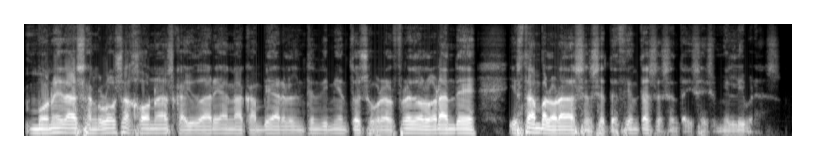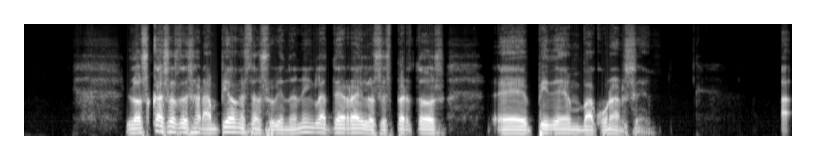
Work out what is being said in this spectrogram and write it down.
monedas anglosajonas que ayudarían a cambiar el entendimiento sobre Alfredo el Grande y están valoradas en 766.000 libras. Los casos de sarampión están subiendo en Inglaterra y los expertos eh, piden vacunarse. Ah,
